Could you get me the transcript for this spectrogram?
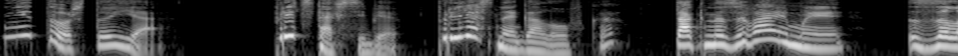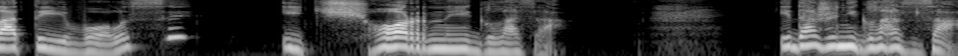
не то что я. Представь себе, прелестная головка, так называемые золотые волосы и черные глаза» и даже не глаза,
